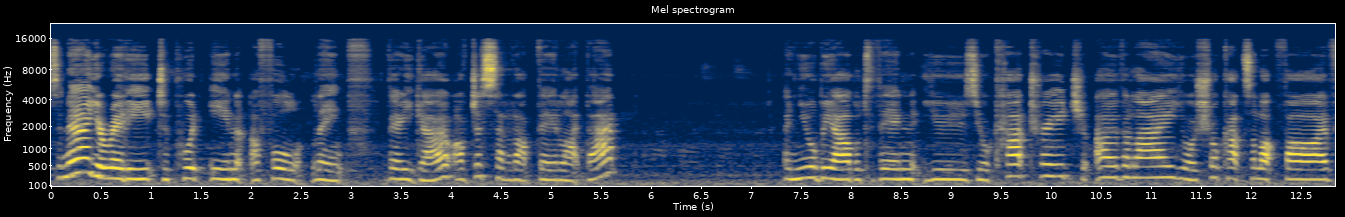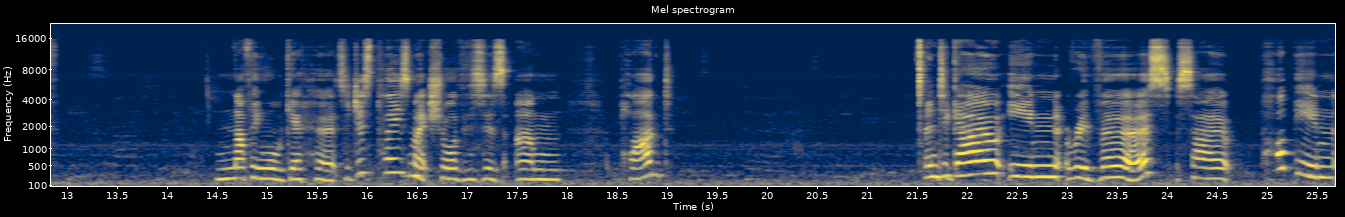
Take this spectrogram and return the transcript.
so now you're ready to put in a full length. There you go. I've just set it up there like that. And you'll be able to then use your cartridge, your overlay, your Sure Cuts a Lot 5. Nothing will get hurt. So just please make sure this is unplugged. And to go in reverse, so pop in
